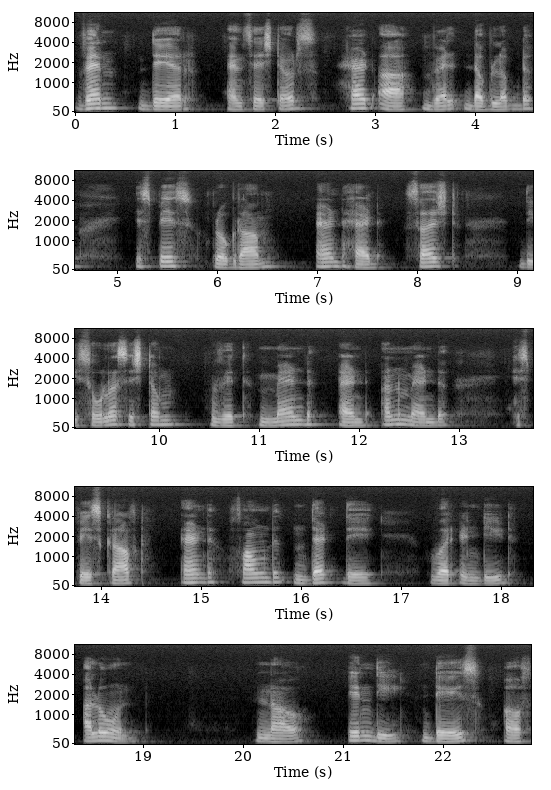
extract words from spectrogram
when their ancestors had a well developed space program and had searched the solar system with manned and unmanned spacecraft and found that they were indeed alone. Now, in the days of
